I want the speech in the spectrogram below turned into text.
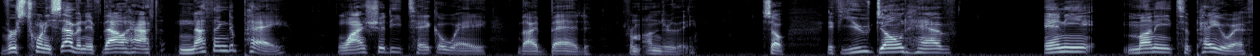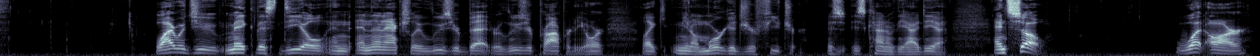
Verse 27 If thou hast nothing to pay, why should he take away thy bed from under thee? So if you don't have any money to pay with, why would you make this deal and, and then actually lose your bed or lose your property or like you know mortgage your future is, is kind of the idea. And so what are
